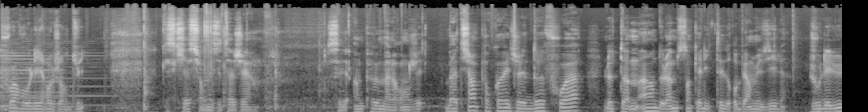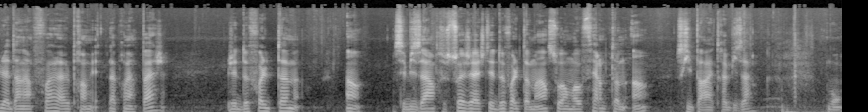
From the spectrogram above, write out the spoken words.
Pouvoir vous lire aujourd'hui? Qu'est-ce qu'il y a sur mes étagères? C'est un peu mal rangé. Bah tiens, pourquoi j'ai deux fois le tome 1 de L'homme sans qualité de Robert Musil? Je vous l'ai lu la dernière fois, la première page. J'ai deux fois le tome 1. C'est bizarre, soit j'ai acheté deux fois le tome 1, soit on m'a offert le tome 1, ce qui paraît très bizarre. Bon,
